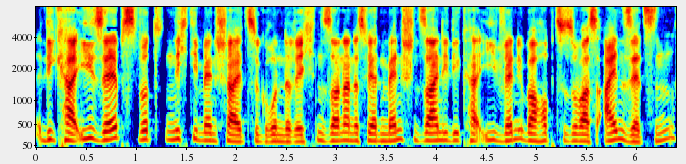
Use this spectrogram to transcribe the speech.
Die KI selbst wird nicht die Menschheit zugrunde richten, sondern es werden Menschen sein, die die KI, wenn überhaupt, zu sowas einsetzen.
